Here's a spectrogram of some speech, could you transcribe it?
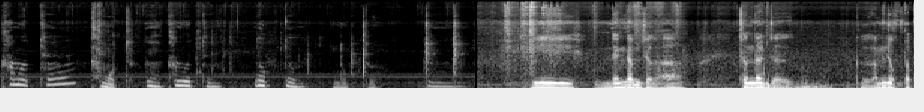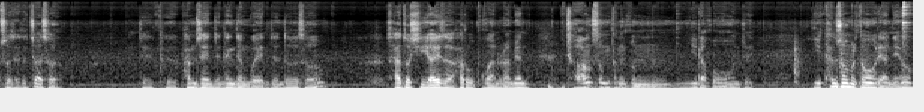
카모트, 카모트, 네, 카모트, 녹두. 녹두. 이 냉감자가 전날 이제 그 압력 밥솥에서 쪄서 이제 그 밤새 이제 냉장고에 이제 넣어서 4도 이하에서 하루 보관을 하면 저항성 당분이라고 이제 이 탄수화물 덩어리 아니에요.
